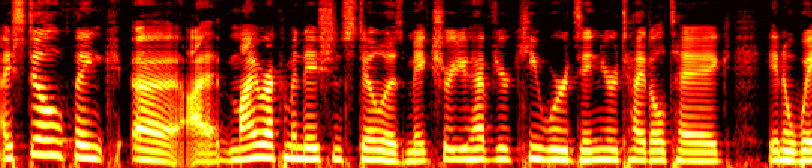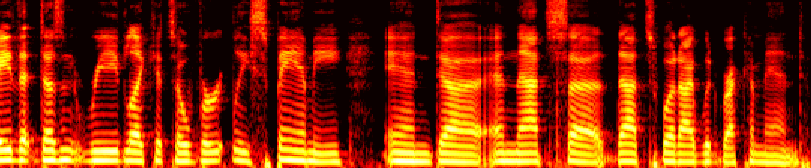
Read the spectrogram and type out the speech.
I still think uh, I, my recommendation still is make sure you have your keywords in your title tag in a way that doesn't read like it's overtly spammy, and uh, and that's uh, that's what I would recommend.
